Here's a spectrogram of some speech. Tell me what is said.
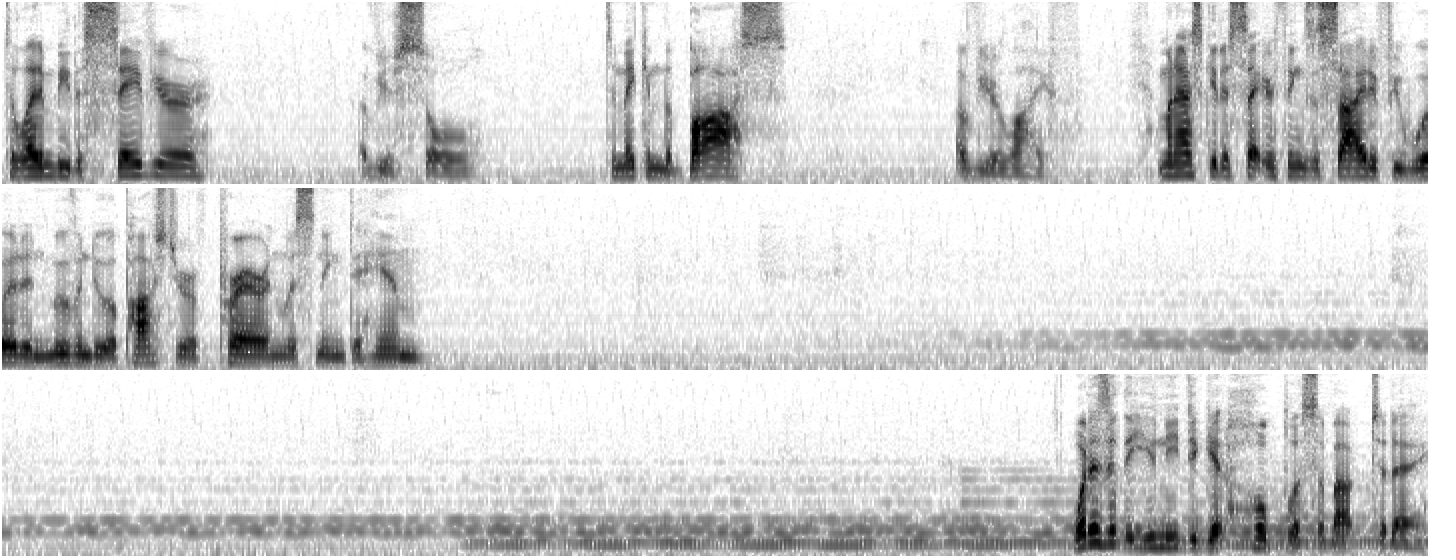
To let Him be the Savior of your soul, to make him the boss of your life. I'm going to ask you to set your things aside, if you would, and move into a posture of prayer and listening to him. What is it that you need to get hopeless about today?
